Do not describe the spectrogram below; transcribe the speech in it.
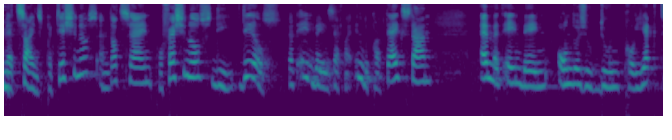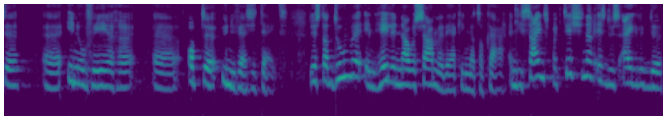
met science practitioners. En dat zijn professionals die deels met één been zeg maar, in de praktijk staan en met één been onderzoek doen, projecten uh, innoveren uh, op de universiteit. Dus dat doen we in hele nauwe samenwerking met elkaar. En die science practitioner is dus eigenlijk de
